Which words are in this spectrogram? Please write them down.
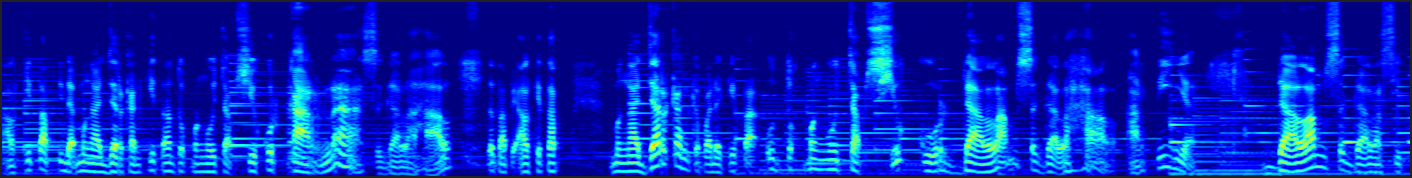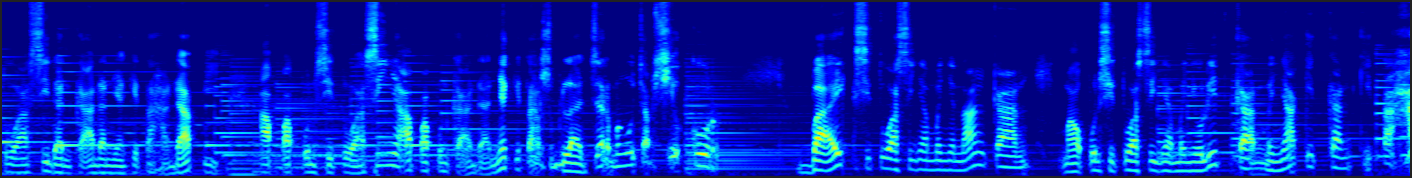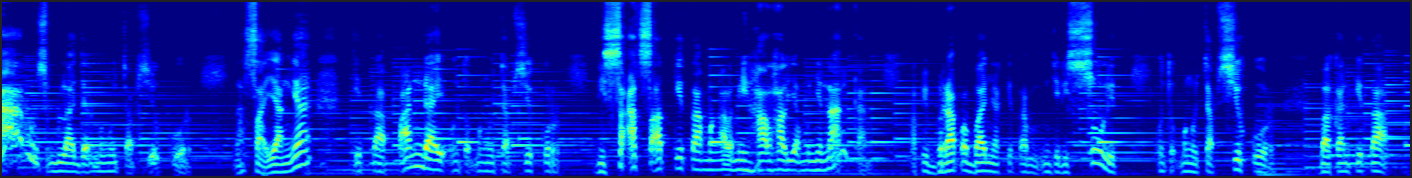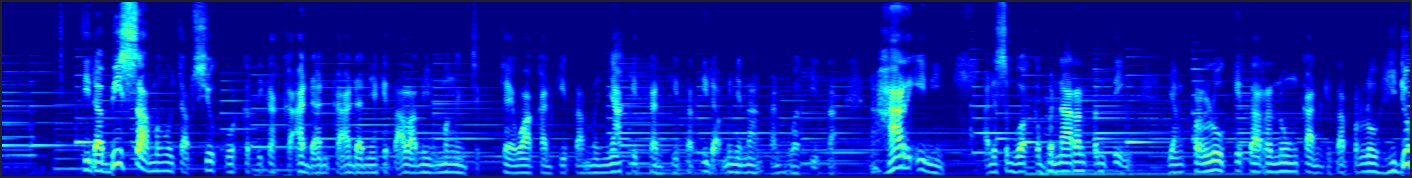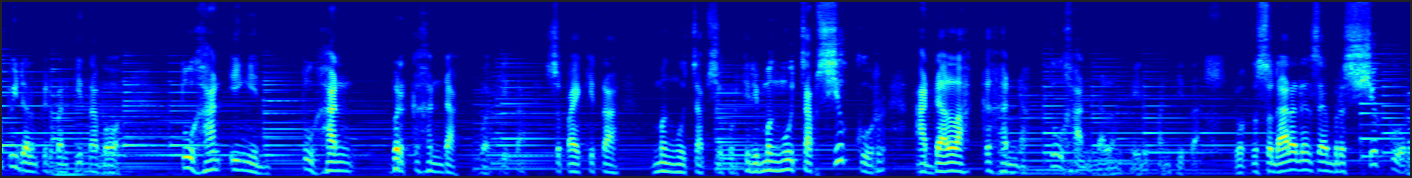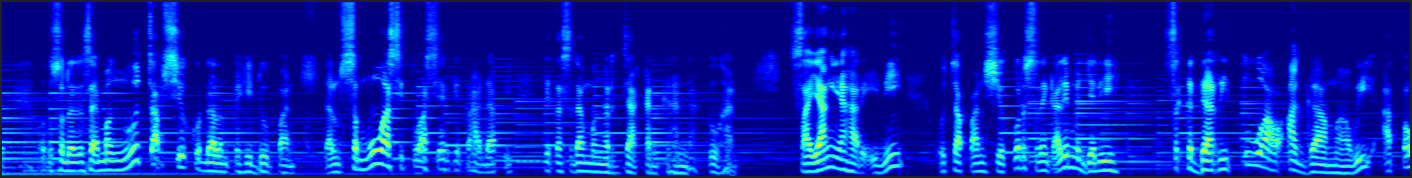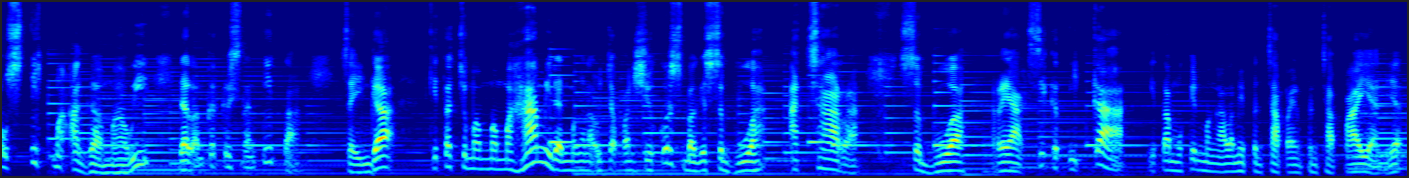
Alkitab tidak mengajarkan kita untuk mengucap syukur karena segala hal, tetapi Alkitab mengajarkan kepada kita untuk mengucap syukur dalam segala hal. Artinya, dalam segala situasi dan keadaan yang kita hadapi, apa pun situasinya, apa pun keadaannya, kita harus belajar mengucap syukur. Baik situasinya menyenangkan maupun situasinya menyulitkan, menyakitkan, kita harus belajar mengucap syukur. Nah, sayangnya kita pandai untuk mengucap syukur di saat-saat kita mengalami hal-hal yang menyenangkan, tapi berapa banyak kita menjadi sulit untuk mengucap syukur. Bahkan kita tidak bisa mengucap syukur ketika keadaan-keadaan yang kita alami mengecewakan kita, menyakitkan kita, tidak menyenangkan buat kita. Nah, hari ini ada sebuah kebenaran penting yang perlu kita renungkan, kita perlu hidupi dalam kehidupan kita bahwa Tuhan ingin, Tuhan berkehendak buat kita supaya kita mengucap syukur. Jadi mengucap syukur adalah kehendak Tuhan dalam kehidupan kita. Waktu saudara dan saya bersyukur, waktu saudara dan saya mengucap syukur dalam kehidupan, dalam semua situasi yang kita hadapi, kita sedang mengerjakan kehendak Tuhan. Sayangnya hari ini ucapan syukur sering kali menjadi sekedar ritual agamawi atau stigma agamawi dalam kekristenan kita. Sehingga kita cuma memahami dan mengenal ucapan syukur sebagai sebuah acara, sebuah reaksi ketika kita mungkin mengalami pencapaian-pencapaian ya.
